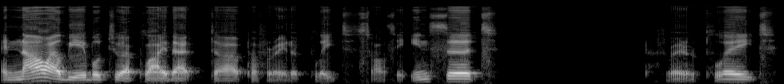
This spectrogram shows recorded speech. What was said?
and now I'll be able to apply that uh, perforated plate so I'll say insert perforated plate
